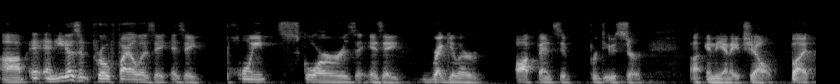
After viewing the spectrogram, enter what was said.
Um, and, and he doesn't profile as a as a point scorer is a, is a regular offensive producer uh, in the NHL, but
